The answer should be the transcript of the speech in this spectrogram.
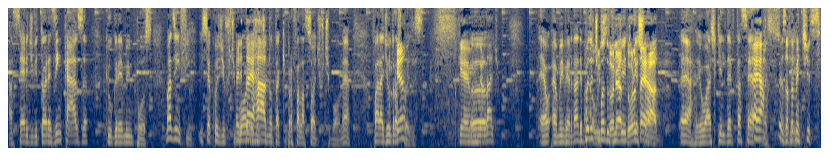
a série de vitórias em casa que o Grêmio impôs. Mas enfim, isso é coisa de futebol Ele tá e a errado. gente não tá aqui pra falar só de futebol, né? Falar de outras coisas. Que é verdade. É, é uma verdade. Depois eu Ah, te o mando o vídeo aí tu historiador tá questiona. errado. É, eu acho que ele deve estar certo. É, mas, ok. exatamente isso.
